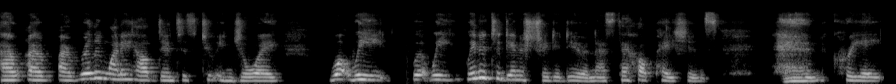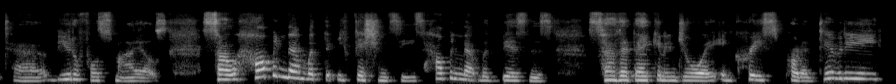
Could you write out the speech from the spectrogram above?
I, I, I really want to help dentists to enjoy what we what we went into dentistry to do, and that's to help patients and create uh, beautiful smiles. So, helping them with the efficiencies, helping them with business so that they can enjoy increased productivity,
